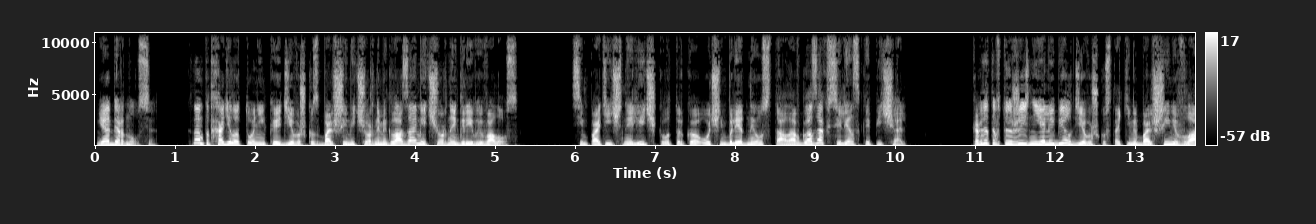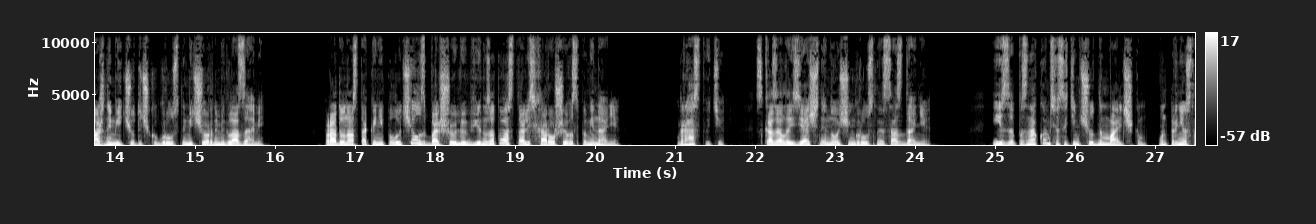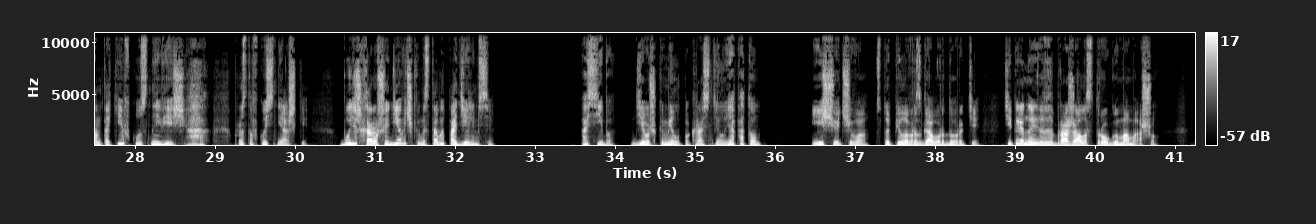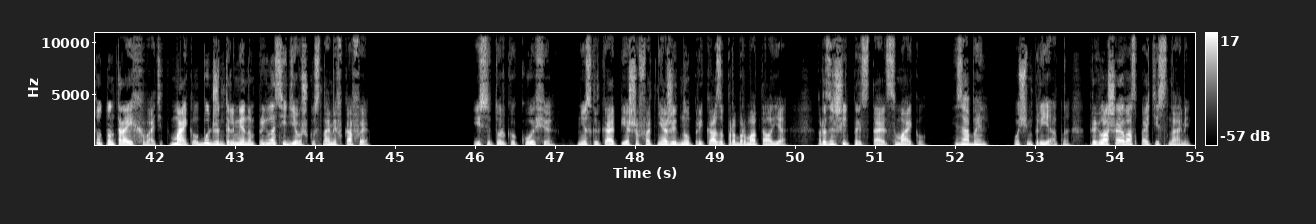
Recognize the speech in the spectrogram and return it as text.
Я обернулся. К нам подходила тоненькая девушка с большими черными глазами и черной гривой волос. Симпатичная личико, вот только очень бледная и устала, а в глазах вселенская печаль. Когда-то в той жизни я любил девушку с такими большими, влажными и чуточку грустными черными глазами. Правда, у нас так и не получилось большой любви, но зато остались хорошие воспоминания. «Здравствуйте», — сказала изящное, но очень грустное создание. «Иза, познакомься с этим чудным мальчиком. Он принес нам такие вкусные вещи. Ах, просто вкусняшки. Будешь хорошей девочкой, мы с тобой поделимся». «Спасибо», — девушка мило покраснела. «Я потом...» «И еще чего», — вступила в разговор Дороти. Теперь она изображала строгую мамашу. «Тут на троих хватит. Майкл, будь джентльменом, пригласи девушку с нами в кафе». «Если только кофе», — несколько опешив от неожиданного приказа, пробормотал я. «Разрешить представиться, Майкл?» «Изабель». «Очень приятно. Приглашаю вас пойти с нами».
